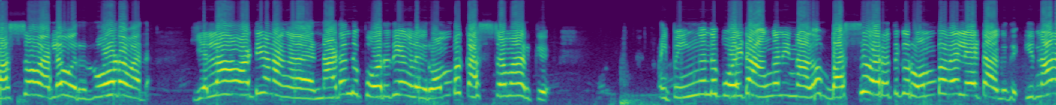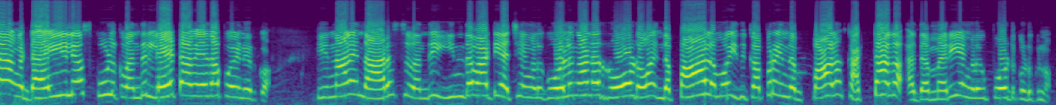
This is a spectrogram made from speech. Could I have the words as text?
பஸ்ஸும் வரல ஒரு ரோடும் வரல. எல்லா வாட்டியும் நாங்க நடந்து போறது எங்களுக்கு ரொம்ப கஷ்டமா இருக்கு. இப்ப இங்கிருந்து போயிட்டு அங்க நின்னாலும் பஸ் வர்றதுக்கு ரொம்பவே லேட் ஆகுது. இதனால நாங்க டெய்லியும் ஸ்கூலுக்கு வந்து லேட்டாவே தான் போயின்னு இருக்கோம். இதனால இந்த அரசு வந்து இந்த வாட்டியாச்சும் எங்களுக்கு ஒழுங்கான ரோடும் இந்த பாலமும் இதுக்கப்புறம் இந்த பாலம் கட்டாக அத மாதிரி எங்களுக்கு போட்டு கொடுக்கணும்.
